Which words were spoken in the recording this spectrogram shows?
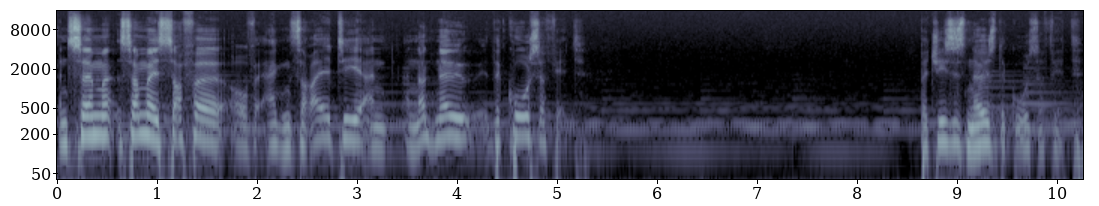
And some, some may suffer of anxiety and, and not know the cause of it. But Jesus knows the cause of it.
